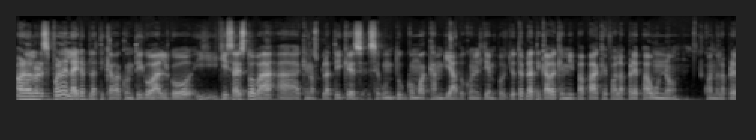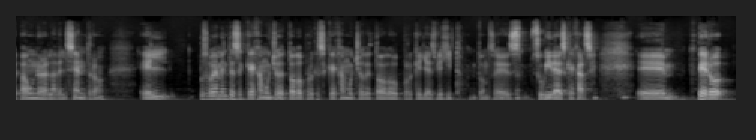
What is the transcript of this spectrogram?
Ahora, Dolores, fuera del aire platicaba contigo algo y, quizá esto va a que nos platiques según tú cómo ha cambiado con el tiempo. Yo te platicaba que mi papá, que fue a la prepa 1, cuando la prepa 1 era la del centro, él pues obviamente se queja mucho de todo porque se queja mucho de todo porque ya es viejito. Entonces, su vida es quejarse. Eh, pero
